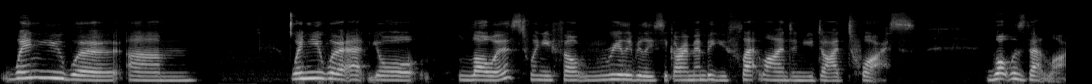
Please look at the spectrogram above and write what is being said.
when you were um, when you were at your lowest, when you felt really really sick, I remember you flatlined and you died twice. What was that like?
